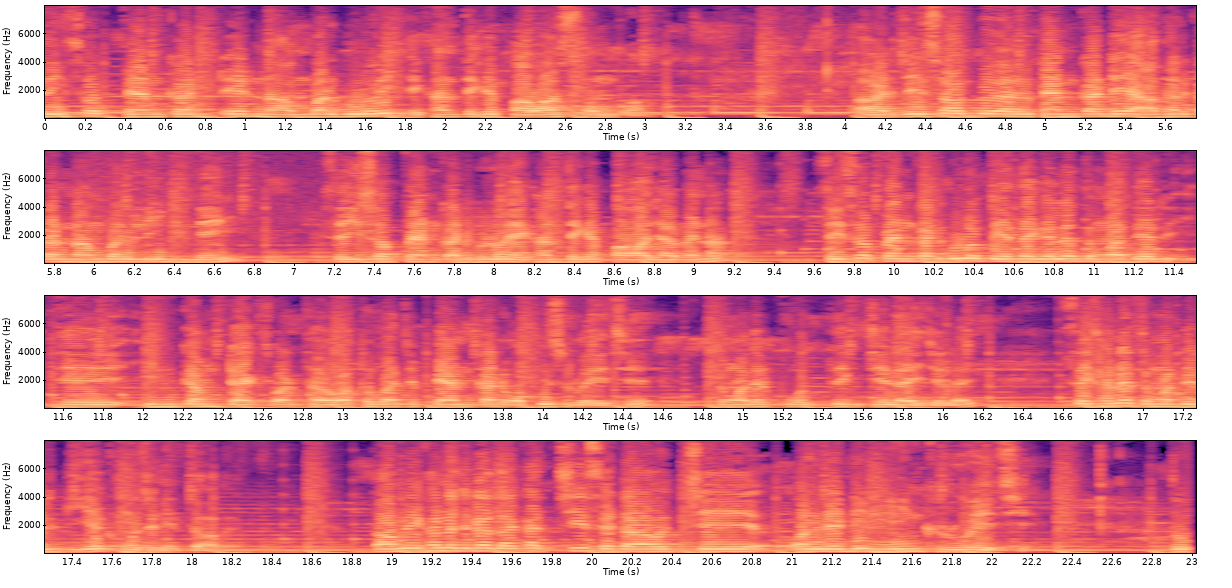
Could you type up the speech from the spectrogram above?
সেই সব প্যান কার্ডের নাম্বারগুলোই এখান থেকে পাওয়া সম্ভব। আর যেই সব প্যান কার্ডে আধার কার্ড নাম্বার লিঙ্ক নেই, সেই সব প্যান কার্ডগুলো এখান থেকে পাওয়া যাবে না। সেই সব প্যান কার্ডগুলো পেতে গেলে তোমাদের যে ইনকাম ট্যাক্স অর্থাৎ অথবা যে প্যান কার্ড অফিস রয়েছে, তোমাদের প্রত্যেক জেলায় জেলায়, সেখানে তোমাদের গিয়ে খোঁজ নিতে হবে। তো আমি এখানে যেটা দেখাচ্ছি, সেটা হচ্ছে অলরেডি লিঙ্ক রয়েছে। তো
